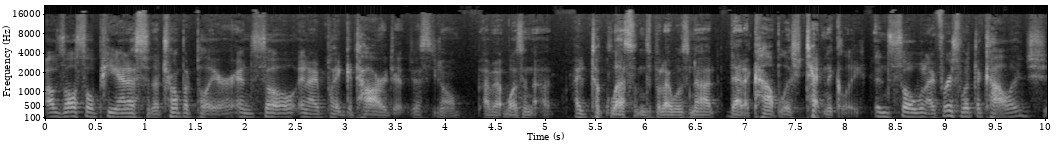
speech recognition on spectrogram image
I was also a pianist and a trumpet player, and so and I played guitar. Just you know, I mean, wasn't. A, I took lessons, but I was not that accomplished technically. And so when I first went to college,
